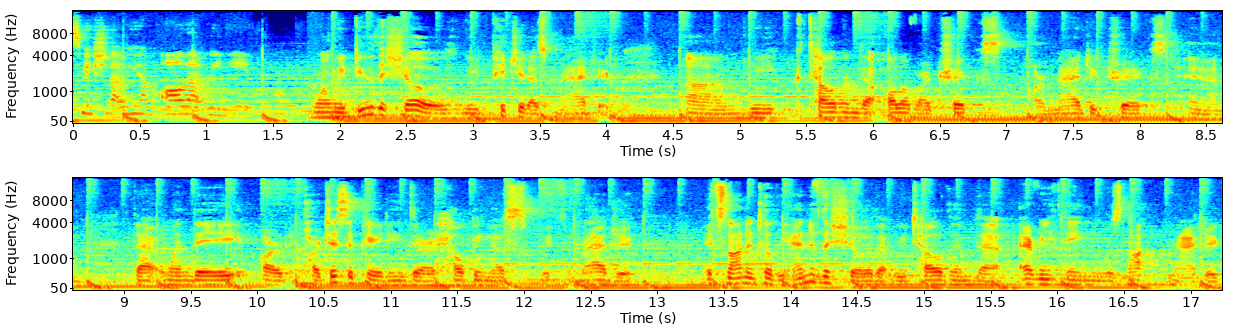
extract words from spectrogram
to make sure that we have all that we need. When we do the shows, we pitch it as magic. Um, we tell them that all of our tricks are magic tricks and that when they are participating, they're helping us with the magic. It's not until the end of the show that we tell them that everything was not magic,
